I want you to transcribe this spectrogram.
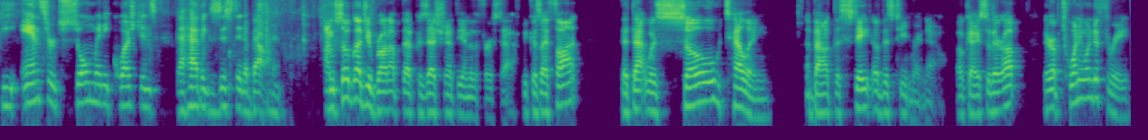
he answered so many questions that have existed about him. I'm so glad you brought up that possession at the end of the first half because I thought that that was so telling about the state of this team right now. Okay, so they're up, they're up 21 to three.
